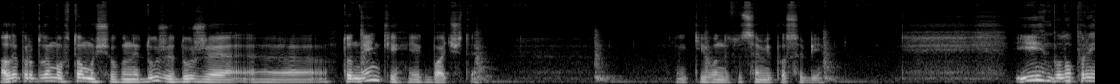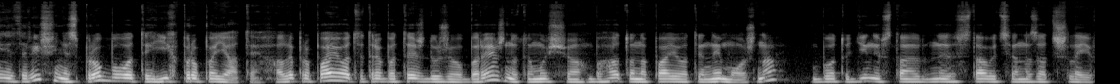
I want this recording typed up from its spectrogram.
Але проблема в тому, що вони дуже-дуже е, тоненькі, як бачите, які вони тут самі по собі. І було прийнято рішення спробувати їх пропаяти. Але пропаювати треба теж дуже обережно, тому що багато напаювати не можна, бо тоді не, не ставиться назад шлейф.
